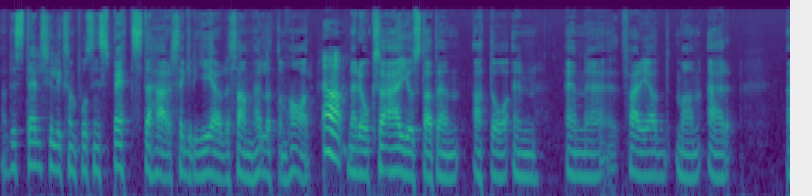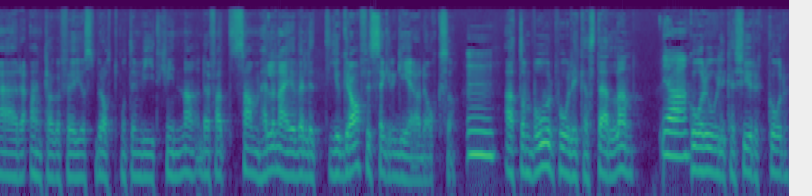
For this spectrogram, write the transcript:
Ja, det ställs ju liksom på sin spets det här segregerade samhället de har. Ja, När det också är just att en, att då en, en eh, färgad man är, är anklagad för just brott mot en vit kvinna. Därför att samhällena är ju väldigt geografiskt segregerade också. mm, Att de bor på olika ställen, ja, går i olika kyrkor.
